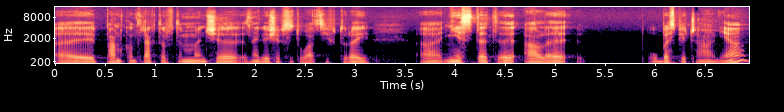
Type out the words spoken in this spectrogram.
E, Pan kontraktor w tym momencie znajduje się w sytuacji, w której e, niestety, ale ubezpieczalnia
